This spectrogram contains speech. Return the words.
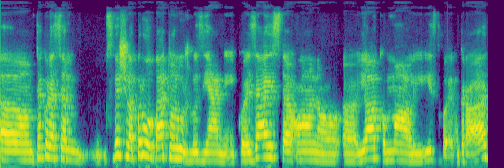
Um, tako da sam svršila prvo Baton Rouge Luzijani, koji je zaista ono jako mali izdvojen grad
